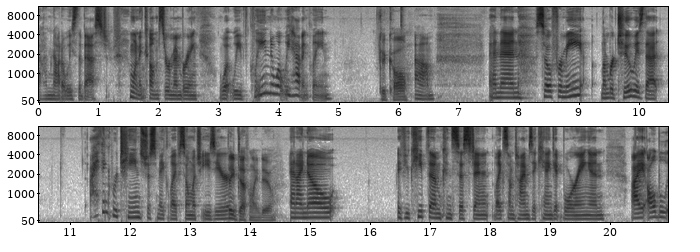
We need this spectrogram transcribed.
I'm not always the best when it comes to remembering what we've cleaned and what we haven't cleaned. Good call. Um, And then, so for me, number two is that I think routines just make life so much easier. They definitely do. and I know if you keep them consistent, like sometimes it can get boring and I all bel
